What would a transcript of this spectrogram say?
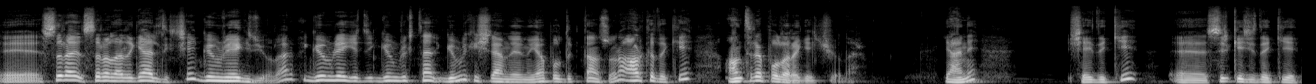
e, sıra sıraları geldikçe gümrüğe gidiyorlar ve gümrüğe gümrükten gümrük işlemlerini yapıldıktan sonra arkadaki antrepolara geçiyorlar. Yani şeydeki e, Sirkeci'deki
